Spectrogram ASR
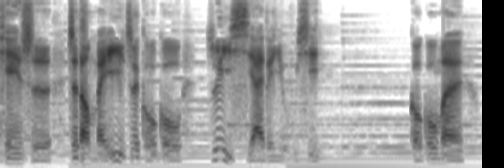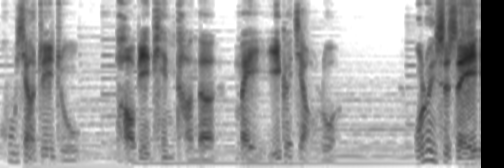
天使知道每一只狗狗最喜爱的游戏，狗狗们互相追逐，跑遍天堂的每一个角落。无论是谁，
